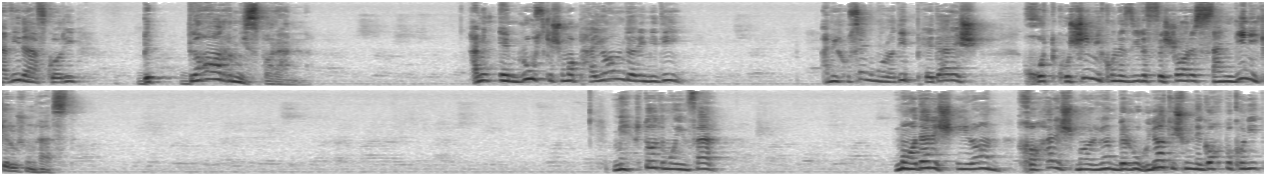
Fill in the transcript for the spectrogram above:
نوید افکاری به دار میسپارن. همین امروز که شما پیام داری میدی امیر حسین مرادی پدرش خودکشی می‌کنه زیر فشار سنگینی که روشون هست. مهرداد موینفر مادرش ایران خواهرش ماریان به روحیاتشون نگاه بکنید.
